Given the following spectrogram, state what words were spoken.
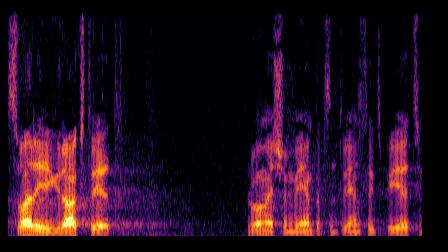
Svarīgi rakstvieta. Romiešiem 11, 1 līdz 5.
